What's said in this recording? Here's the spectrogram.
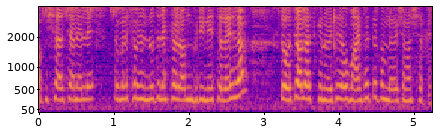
অফিসিয়াল চ্যানেলে তোমাদের সামনে নতুন একটা লং ভিডিও নিয়ে চলে এলাম। তো চলো আজকে নদীতে যাব মাছ ধরতে তোমরা এসে আমার সাথে।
